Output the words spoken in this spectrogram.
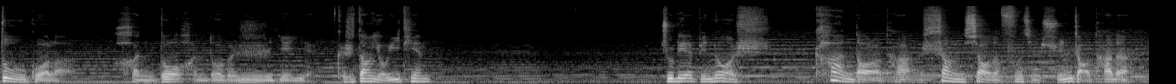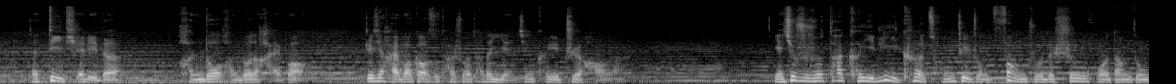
度过了很多很多个日日夜夜。可是，当有一天，朱丽叶·比诺什看到了他上校的父亲寻找他的在地铁里的很多很多的海报，这些海报告诉他说，他的眼睛可以治好了。也就是说，他可以立刻从这种放逐的生活当中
